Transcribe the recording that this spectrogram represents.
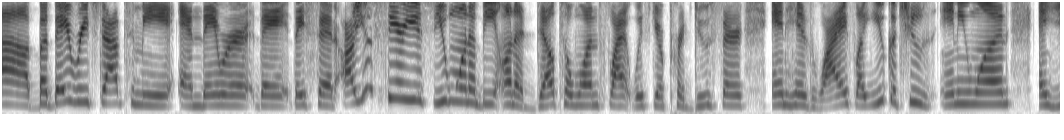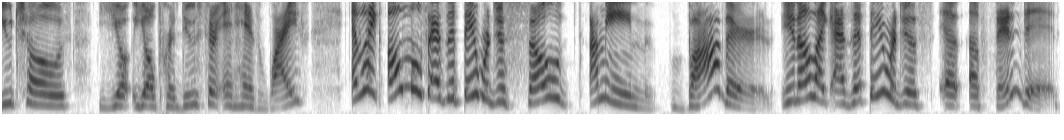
uh, but they reached out to me and they were they they said, "Are you serious? You want to be on a Delta One flight with your producer and his wife? Like you could choose anyone, and you chose your your producer and his wife." And like almost as if they were just so, I mean, bothered, you know, like as if they were just uh, offended.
